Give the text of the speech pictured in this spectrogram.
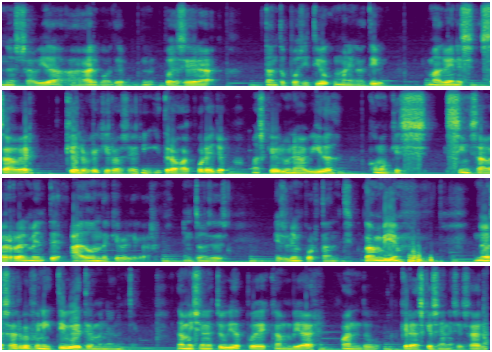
nuestra vida a algo, de, puede ser tanto positivo como negativo. Más bien es saber qué es lo que quiero hacer y, trabajar por ello, más que ver una vida como que sin saber realmente a dónde quiero llegar. Entonces, eso es lo importante. También no es algo definitivo y determinante. La misión de tu vida puede cambiar cuando creas que sea necesario.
